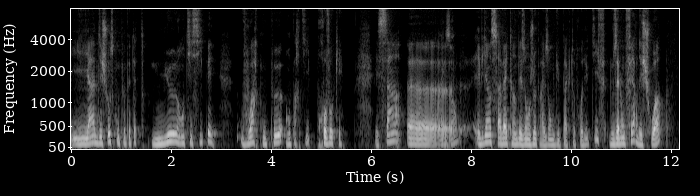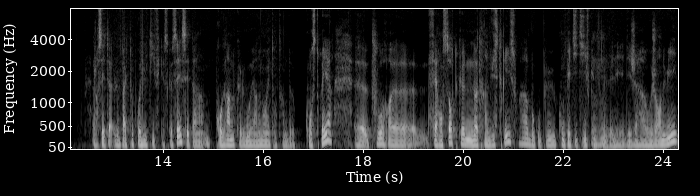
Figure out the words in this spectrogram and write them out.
il y a des choses qu'on peut peut-être mieux anticiper voire qu'on peut en partie provoquer. Et ça, euh, eh bien, ça va être un des enjeux, par exemple, du pacte productif. Nous allons faire des choix. Alors, c'est le pacte productif, qu'est-ce que c'est? C'est un programme que le gouvernement est en train de construire euh, pour euh, faire en sorte que notre industrie soit beaucoup plus compétitive qu'elle est déjà aujourd'hui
